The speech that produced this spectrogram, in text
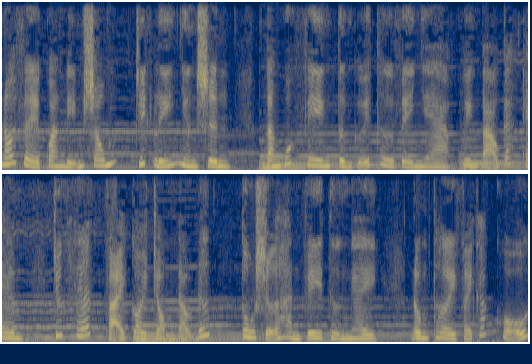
Nói về quan điểm sống, triết lý nhân sinh, Tăng Quốc Phiên từng gửi thư về nhà khuyên bảo các em trước hết phải coi trọng đạo đức, tu sửa hành vi thường ngày, đồng thời phải khắc khổ,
